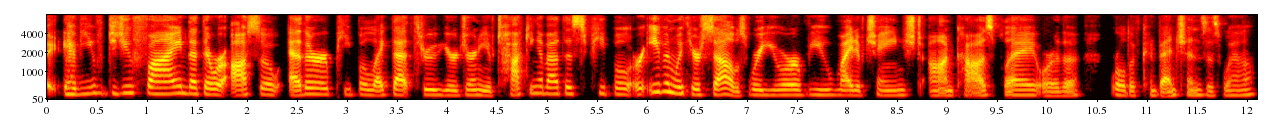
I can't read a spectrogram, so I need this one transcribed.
eh, have you did you find that there were also other people like that through your journey of talking about this to people or even with yourselves where your view might have changed on cosplay or the world of conventions as well?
